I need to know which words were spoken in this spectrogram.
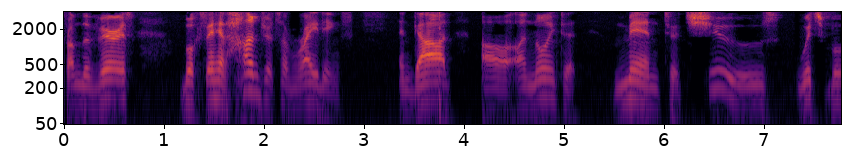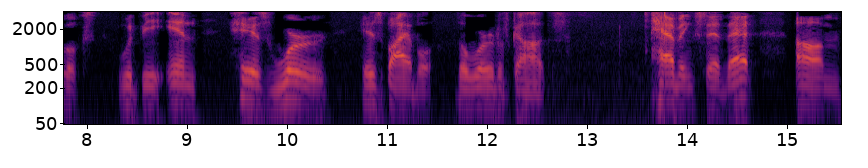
from the various books. They had hundreds of writings, and God uh, anointed men to choose which books would be in His Word, His Bible, the Word of God. Having said that, um,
